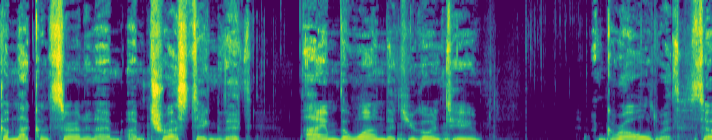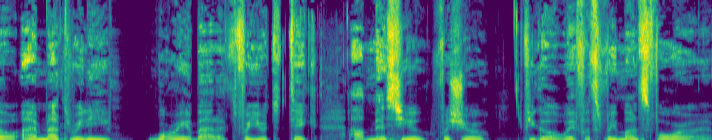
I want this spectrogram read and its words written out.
I'm not concerned, and I'm. I'm trusting that I am the one that you're going to grow old with. So I'm not really worried about it. For you to take, I'll miss you for sure. If you go away for three months, four,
